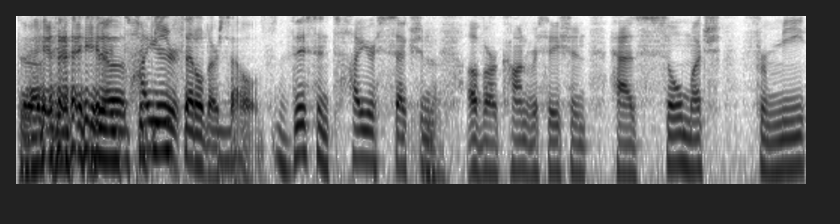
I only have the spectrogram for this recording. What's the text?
the, right? you know, to be entire- settled ourselves. this entire section of our conversation has so much for me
